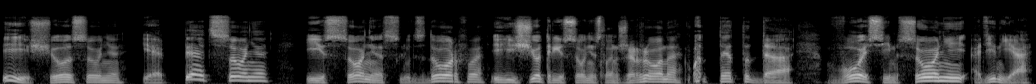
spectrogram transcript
и еще Соня, и опять Соня, и Соня с Люцдорфа, и еще три Сони с Ланжерона. Вот это да! Восемь Соней, один я.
